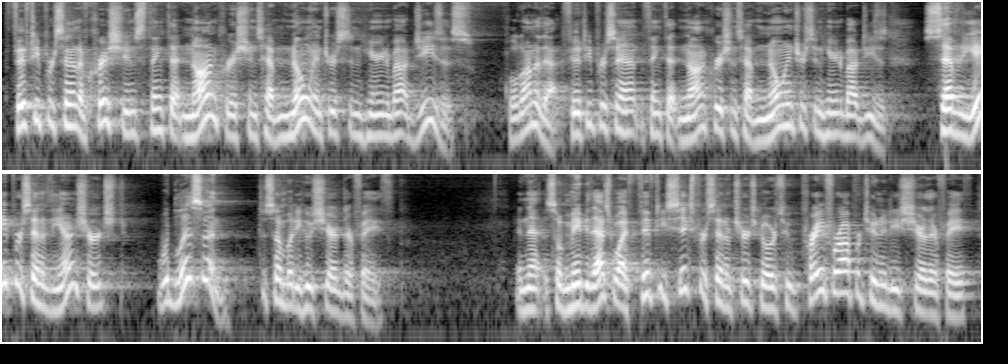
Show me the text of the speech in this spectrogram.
50% of Christians think that non Christians have no interest in hearing about Jesus. Hold on to that. 50% think that non Christians have no interest in hearing about Jesus. 78% of the unchurched would listen to somebody who shared their faith. And that, so maybe that's why 56% of churchgoers who pray for opportunities share their faith,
